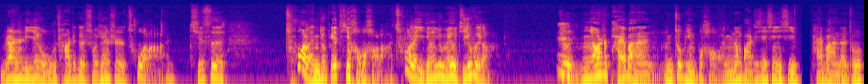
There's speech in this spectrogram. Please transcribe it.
让人理解有误差，这个首先是错了，其次错了你就别提好不好了，错了已经就没有机会了。就是你要是排版你作品不好，你能把这些信息排版的都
